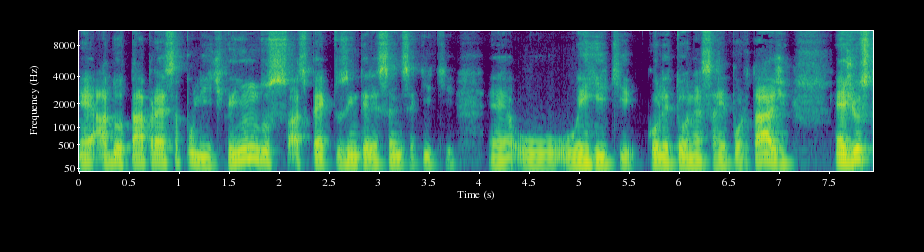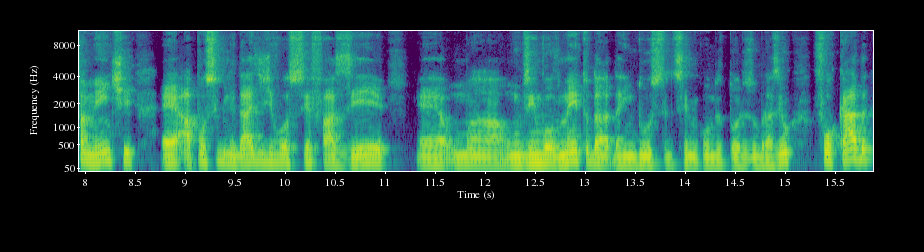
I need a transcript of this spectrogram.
é, adotar para essa política. E um dos aspectos interessantes aqui que é, o, o Henrique coletou nessa reportagem é justamente é, a possibilidade de você fazer é, uma, um desenvolvimento da, da, indústria de semicondutores no Brasil focada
